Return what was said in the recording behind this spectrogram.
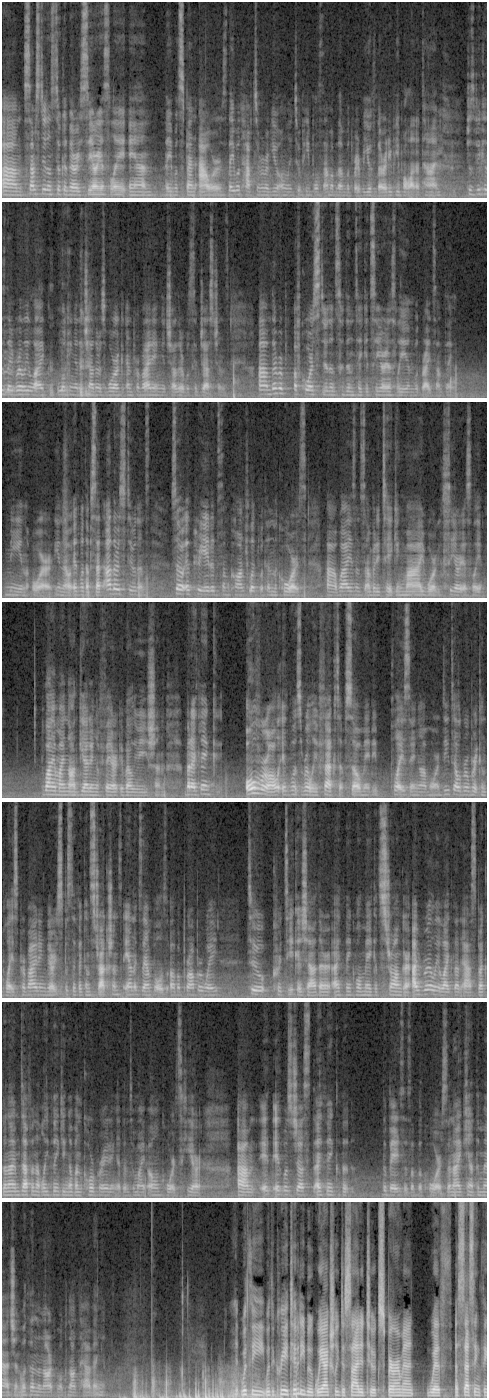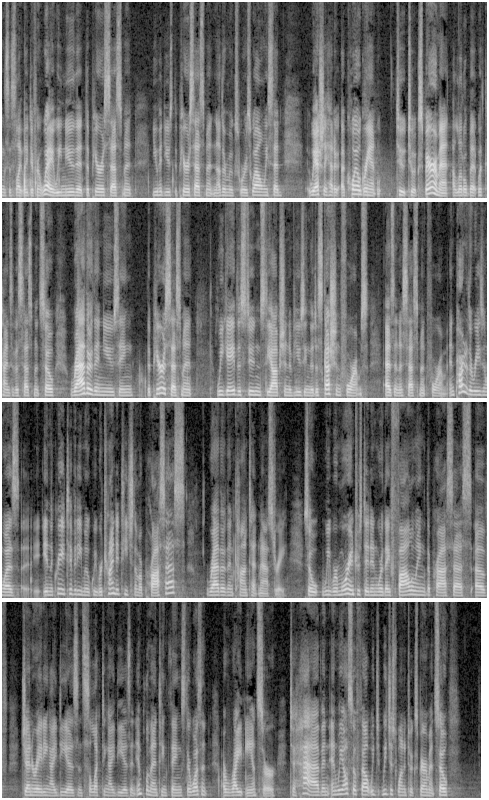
Um, some students took it very seriously and they would spend hours. They would have to review only two people. Some of them would review 30 people at a time, just because they really like looking at each other's work and providing each other with suggestions. Um, there were, of course, students who didn't take it seriously and would write something mean or, you know, it would upset other students. So it created some conflict within the course. Uh, why isn't somebody taking my work seriously? why am I not getting a fair evaluation? But I think overall, it was really effective. So maybe placing a more detailed rubric in place, providing very specific instructions and examples of a proper way to critique each other, I think will make it stronger. I really like that aspect, and I'm definitely thinking of incorporating it into my own course here. Um, it, it was just, I think, the, the basis of the course, and I can't imagine within an art book not having it. With the, with the creativity MOOC, we actually decided to experiment with assessing things a slightly different way. We knew that the peer assessment, you had used the peer assessment and other MOOCs were as well, and we said, we actually had a, a COIL grant to, to experiment a little bit with kinds of assessment. So rather than using the peer assessment, we gave the students the option of using the discussion forums as an assessment forum. And part of the reason was uh, in the creativity MOOC, we were trying to teach them a process rather than content mastery. So we were more interested in were they following the process of generating ideas and selecting ideas and implementing things. There wasn't a right answer to have, and, and we also felt we, we just wanted to experiment. So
